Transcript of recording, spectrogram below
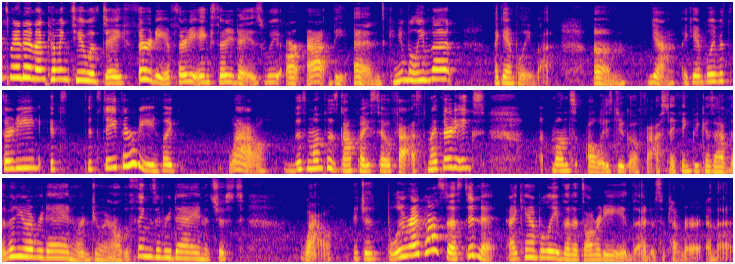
it's Amanda and I'm coming to you with day 30 of 30 Inks 30 Days. We are at the end. Can you believe that? I can't believe that. Um, yeah, I can't believe it's 30. It's it's day 30. Like, wow. This month has gone by so fast. My 30 Inks months always do go fast. I think because I have the video every day and we're doing all the things every day and it's just, wow. It just blew right past us, didn't it? I can't believe that it's already the end of September and that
